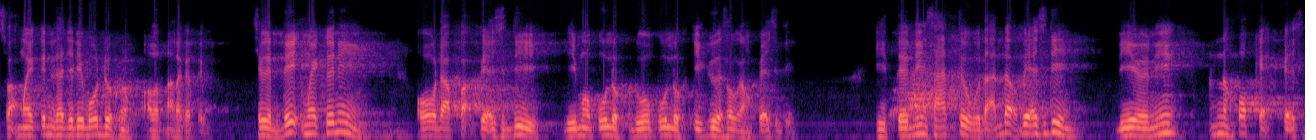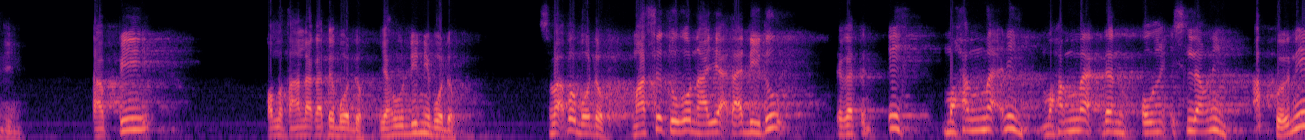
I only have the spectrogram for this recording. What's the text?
Sebab mereka ni dah jadi bodoh lah Allah Ta'ala kata. Cerdik mereka ni. Oh dapat PhD 50, 20, 3 seorang PhD. Kita ni satu pun tak ada PhD. Dia ni pernah poket PhD. Tapi Allah Ta'ala kata bodoh. Yahudi ni bodoh. Sebab apa bodoh? Masa turun ayat tadi tu dia kata eh Muhammad ni Muhammad dan orang Islam ni apa ni?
